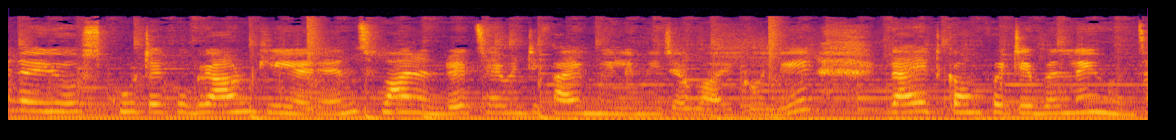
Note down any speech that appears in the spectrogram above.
र यो स्कुटरको ground clearance one hundred seventy five millimetre भएकोले राइड कम्फर्टेबल नै हुन्छ।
